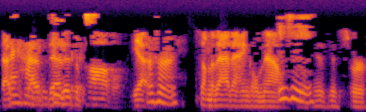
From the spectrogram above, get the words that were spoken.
that's By that, that is a problem. Yeah, Uh huh. some of that angle now Mhm. is, is sort of,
